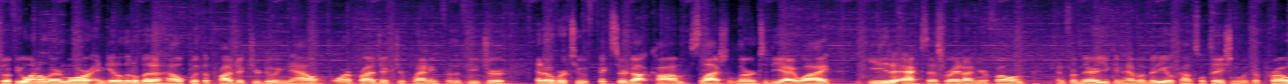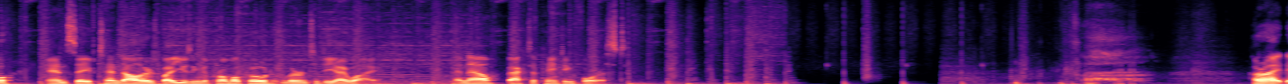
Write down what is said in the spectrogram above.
So if you want to learn more and get a little bit of help with a project you're doing now or a project you're planning for the future, head over to fixer.com slash learn to DIY. Easy to access right on your phone. And from there you can have a video consultation with a pro and save $10 by using the promo code learn to DIY. And now back to painting forest. All right,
